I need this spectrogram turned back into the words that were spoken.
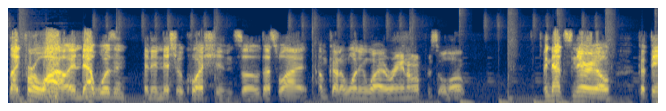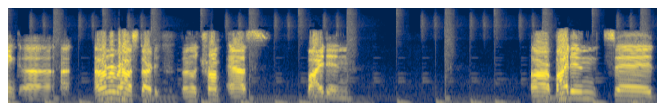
like for a while, and that wasn't an initial question. So that's why I'm kind of wondering why it ran on for so long. In that scenario, I think uh, I, I don't remember how it started. I know Trump asked Biden. Uh, Biden said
